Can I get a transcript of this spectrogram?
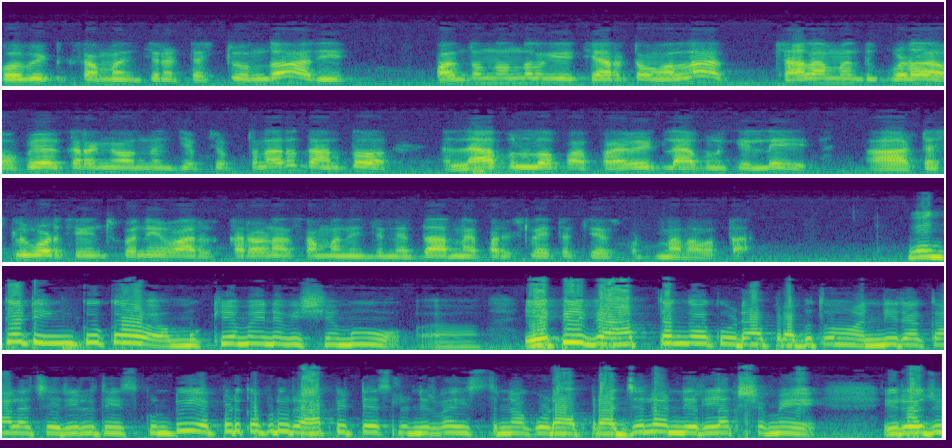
కోవిడ్కి సంబంధించిన టెస్ట్ ఉందో అది పంతొమ్మిది వందలకి చేరటం వల్ల చాలా మందికి కూడా ఉపయోగకరంగా ఉందని చెప్పి చెప్తున్నారు. దాంతో ల్యాబుల్లో ప్రైవేట్ ల్యాబులకు వెళ్ళి ఆ టెస్టులు కూడా చేయించుకొని వారు కరోనాకు సంబంధించిన నిర్ధారణ పరీక్షలు అయితే చేసుకుంటున్నారు అవత. వెంకట్ ఇంకొక ముఖ్యమైన విషయము ఏపీ వ్యాప్తంగా కూడా ప్రభుత్వం అన్ని రకాల చర్యలు తీసుకుంటూ ఎప్పటికప్పుడు ర్యాపిడ్ టెస్టులు నిర్వహిస్తున్నా కూడా ప్రజల నిర్లక్ష్యమే. ఈరోజు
